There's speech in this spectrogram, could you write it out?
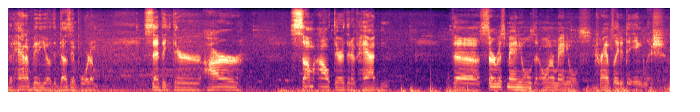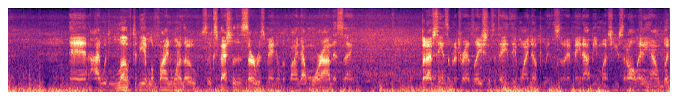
that had a video that does import them said that there are some out there that have had the service manuals and owner manuals translated to English And I would love to be able to find one of those, especially the service manual, to find out more on this thing. But I've seen some of the translations that they, they wind up with, so it may not be much use at all anyhow, but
